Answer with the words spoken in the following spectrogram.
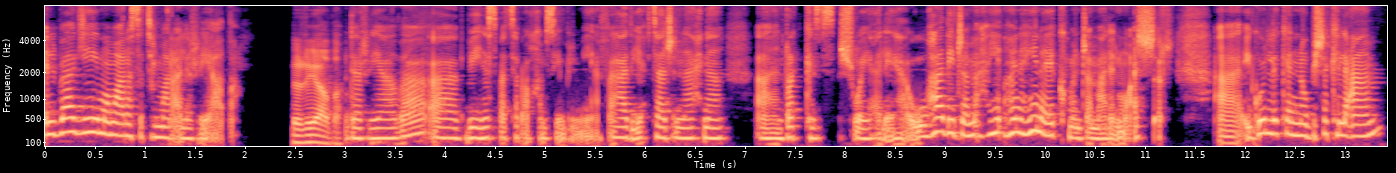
الباقي ممارسة المرأة للرياضة. للرياضة. للرياضة بنسبة 57% فهذه يحتاج أن إحنا نركز شوي عليها. وهذه جمع هنا هنا يكمن جمال المؤشر. يقول لك أنه بشكل عام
